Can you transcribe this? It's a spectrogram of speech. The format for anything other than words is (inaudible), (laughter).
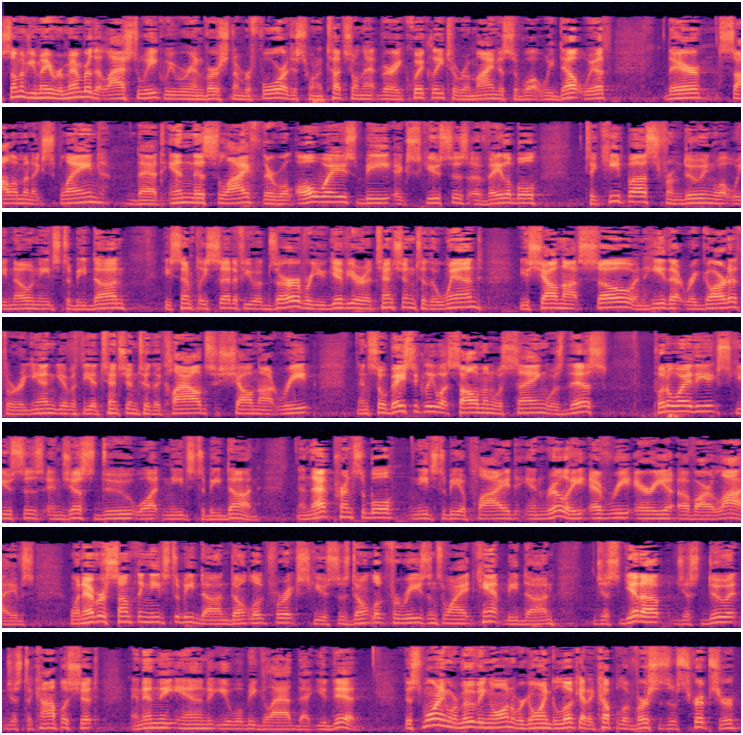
Some of you may remember that last week we were in verse number four. I just want to touch on that very quickly to remind us of what we dealt with. There, Solomon explained that in this life there will always be excuses available to keep us from doing what we know needs to be done. He simply said, If you observe or you give your attention to the wind, you shall not sow, and he that regardeth, or again giveth the attention to the clouds, shall not reap. And so basically, what Solomon was saying was this Put away the excuses and just do what needs to be done. And that principle needs to be applied in really every area of our lives. Whenever something needs to be done, don't look for excuses. Don't look for reasons why it can't be done. Just get up, just do it, just accomplish it, and in the end, you will be glad that you did. This morning, we're moving on. We're going to look at a couple of verses of Scripture.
